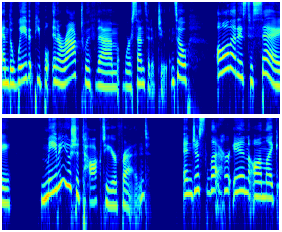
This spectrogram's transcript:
and the way that people interact with them we're sensitive to. And so all that is to say maybe you should talk to your friend and just let her in on like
